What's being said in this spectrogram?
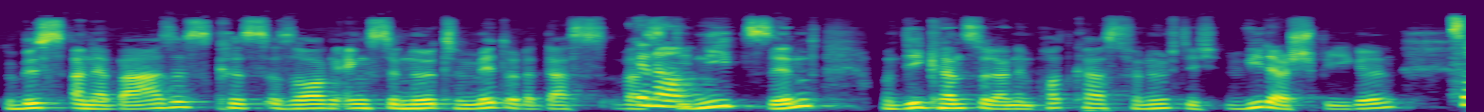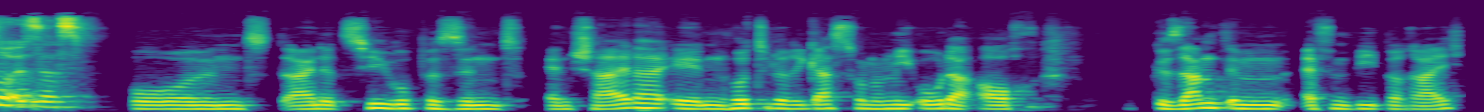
du bist an der Basis, kriegst Sorgen, Ängste, Nöte mit oder das, was genau. die Needs sind und die kannst du dann im Podcast vernünftig widerspiegeln. So ist es. Und deine Zielgruppe sind Entscheider in Hotellerie, Gastronomie oder auch gesamt im F&B-Bereich.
